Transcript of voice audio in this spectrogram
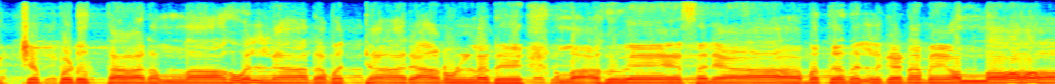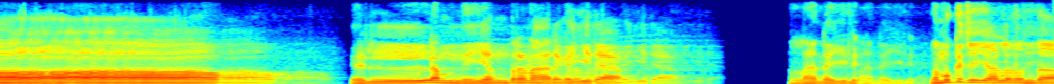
രക്ഷപ്പെടുത്താൻ അള്ളാഹു അല്ലാതെ മറ്റാരാണുള്ളത്? അള്ളാഹുവേ സലാമത്ത് നൽകണമേ അല്ലോ. എല്ലാം നിയന്ത്രണം ആരെ കയ്യിലാ? നമുക്ക് ചെയ്യാനുള്ളത് എന്താ?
